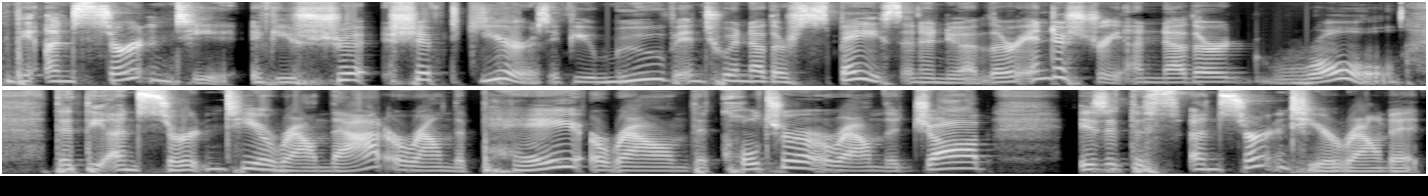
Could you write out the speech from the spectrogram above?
the uncertainty, if you sh- shift gears, if you move into another space in another industry, another role, that the uncertainty around that, around the pay, around the culture, around the job, is it the uncertainty around it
